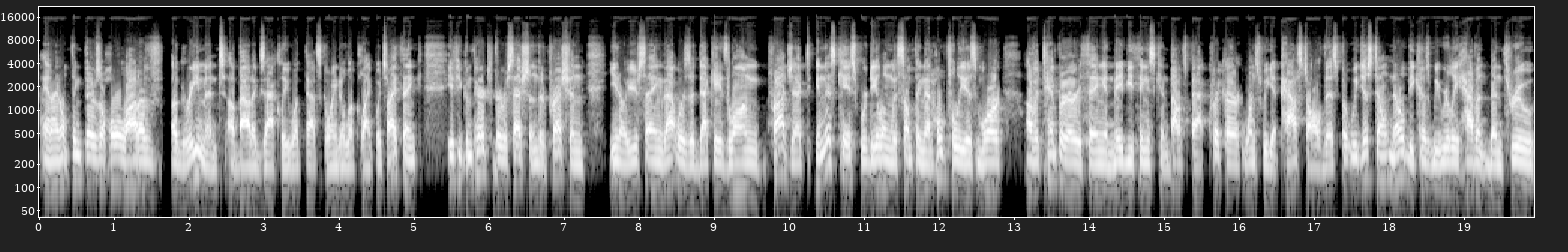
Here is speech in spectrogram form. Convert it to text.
And I don't think there's a whole lot of agreement about exactly what that's going to look like, which I think, if you compare it to the recession and the depression, you know, you're saying that was a decades long project. In this case, we're dealing with something that hopefully is more of a temporary thing and maybe things can bounce back quicker once we get past all this, but we just don't know because we really haven't been through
